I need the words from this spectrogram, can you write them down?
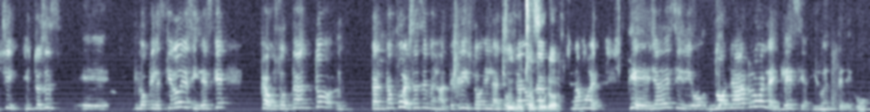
Sí, entonces, eh, lo que les quiero decir es que causó tanto tanta fuerza semejante Cristo en la choza de, una, mujer que ella decidió donarlo a la iglesia y lo entregó.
